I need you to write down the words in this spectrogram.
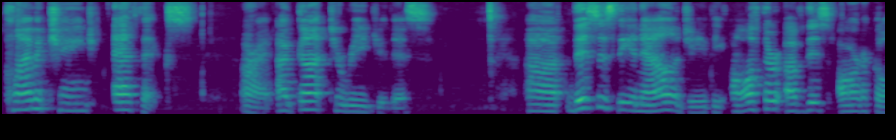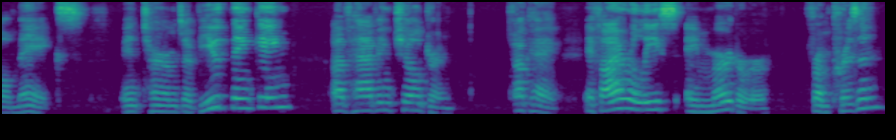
Climate change ethics. All right, I've got to read you this. Uh, this is the analogy the author of this article makes in terms of you thinking of having children. Okay, if I release a murderer from prison,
